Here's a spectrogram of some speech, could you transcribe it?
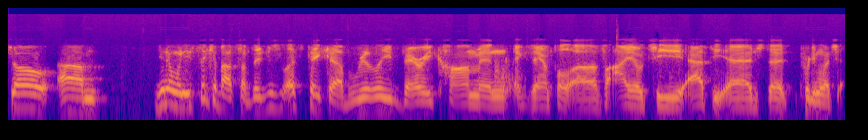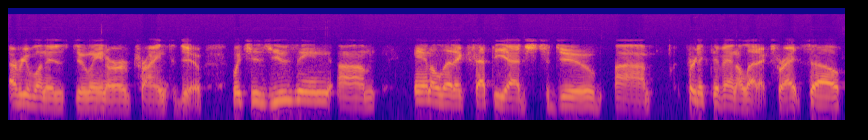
So, um, you know, when you think about something, just let's take a really very common example of IoT at the edge that pretty much everyone is doing or trying to do, which is using um, analytics at the edge to do um, predictive analytics, right? So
